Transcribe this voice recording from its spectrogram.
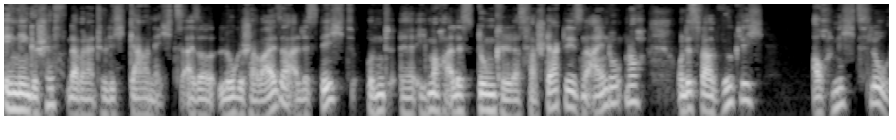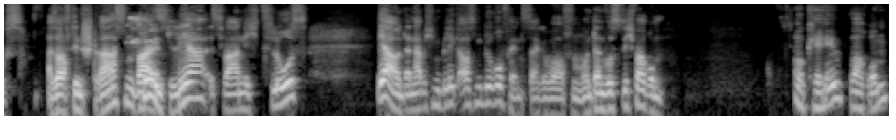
In den Geschäften aber natürlich gar nichts. Also logischerweise alles dicht und äh, eben auch alles dunkel. Das verstärkte diesen Eindruck noch. Und es war wirklich auch nichts los. Also auf den Straßen Schön. war es leer, es war nichts los. Ja, und dann habe ich einen Blick aus dem Bürofenster geworfen und dann wusste ich warum. Okay, warum?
